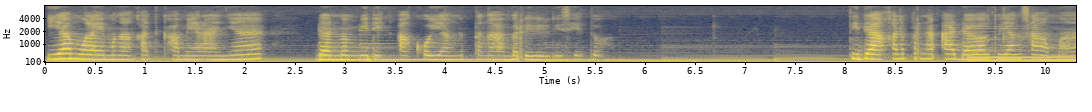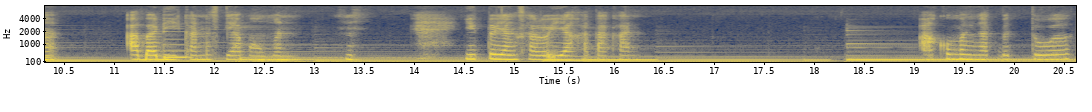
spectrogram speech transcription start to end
Ia mulai mengangkat kameranya dan membidik aku yang tengah berdiri di situ. Tidak akan pernah ada waktu yang sama, abadikan setiap momen. Itu yang selalu ia katakan. Aku mengingat betul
